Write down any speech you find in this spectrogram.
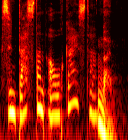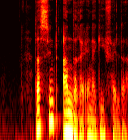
Sind das dann auch Geister? Nein, das sind andere Energiefelder.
